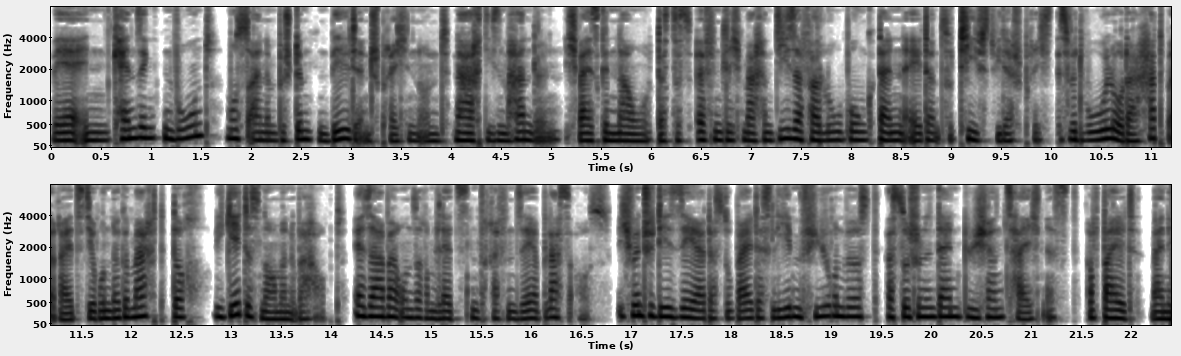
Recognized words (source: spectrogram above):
Wer in Kensington wohnt, muss einem bestimmten Bild entsprechen und nach diesem handeln. Ich weiß genau, dass das Öffentlichmachen dieser Verlobung deinen Eltern zutiefst widerspricht. Es wird wohl oder hat bereits die Runde gemacht, doch wie geht es Norman überhaupt? Er sah bei unserem letzten Treffen sehr blass aus. Ich wünsche dir sehr, dass du bald das Leben führen wirst, was du schon in deinen Büchern zeichnest. Auf bald, meine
